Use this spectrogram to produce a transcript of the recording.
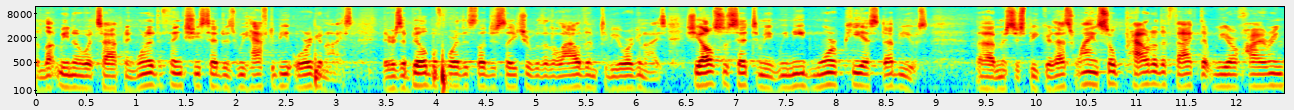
and let me know what's happening. One of the things she said is we have to be organized. There's a bill before this legislature that will allow them to be organized. She also said to me, we need more PSWs uh, Mr. Speaker. That's why I'm so proud of the fact that we are hiring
